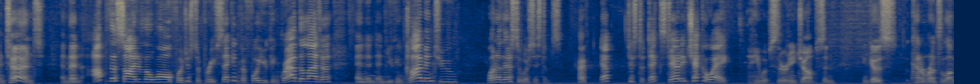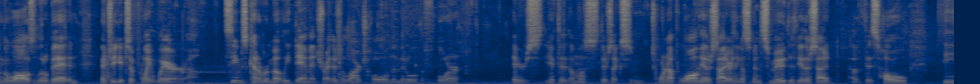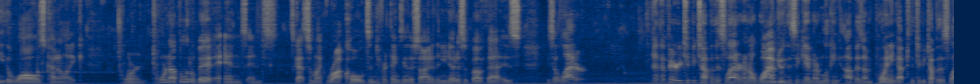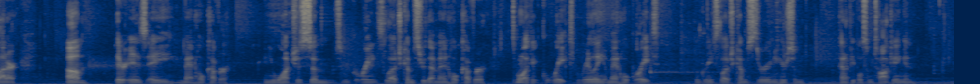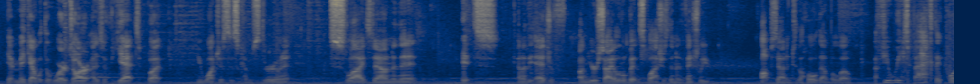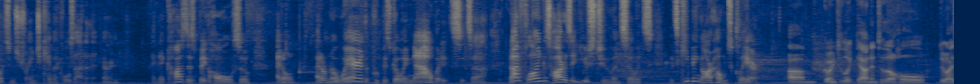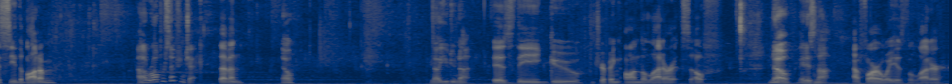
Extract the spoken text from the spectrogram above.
and turns, and then up the side of the wall for just a brief second before you can grab the ladder and, and, and you can climb into one of their sewer systems. Okay. Yep, just a dexterity check away. He whips through and he jumps and, and goes, kind of runs along the walls a little bit, and eventually you get to a point where um, it seems kind of remotely damaged, right? There's a large hole in the middle of the floor. There's, you have to almost, there's like some torn up wall on the other side. Everything else has been smooth. The other side of this hole. The, the walls kind of like torn, torn up a little bit, and, and it's got some like rock holds and different things on the other side. And then you notice above that is, is a ladder at the very tippy top of this ladder, I don't know why I'm doing this again, but I'm looking up as I'm pointing up to the tippy top of this ladder. Um, there is a manhole cover, and you watch as some some green sludge comes through that manhole cover. It's more like a grate, really, a manhole grate. When green sludge comes through, and you hear some kind of people some talking, and can't make out what the words are as of yet, but you watch as this comes through, and it slides down, and then it hits kind of the edge of on your side a little bit and splashes, then it eventually pops down into the hole down below. A few weeks back, they poured some strange chemicals out of there, and, and it caused this big hole. So I don't I don't know where the poop is going now, but it's it's uh not flowing as hard as it used to, and so it's it's keeping our homes clear. Um, going to look down into the hole. Do I see the bottom? Uh, roll perception check. Seven. No. No, you do not. Is the goo dripping on the ladder itself? No, it is not. How far away is the ladder?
